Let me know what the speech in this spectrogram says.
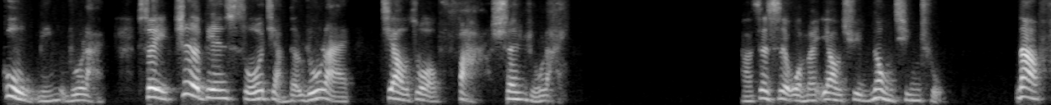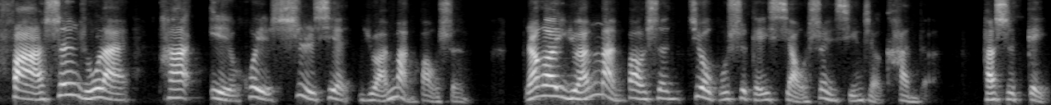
故名如来。”所以这边所讲的如来叫做法身如来，啊，这是我们要去弄清楚。那法身如来，他也会视现圆满报身。然而圆满报身就不是给小圣行者看的，他是给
